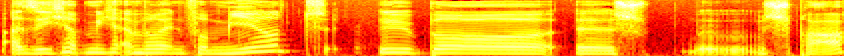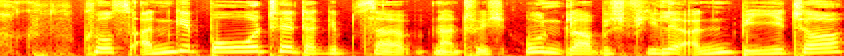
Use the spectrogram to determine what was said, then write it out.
also ich habe mich einfach informiert über äh, äh, Sprachkursangebote. Da gibt es ja natürlich unglaublich viele Anbieter,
